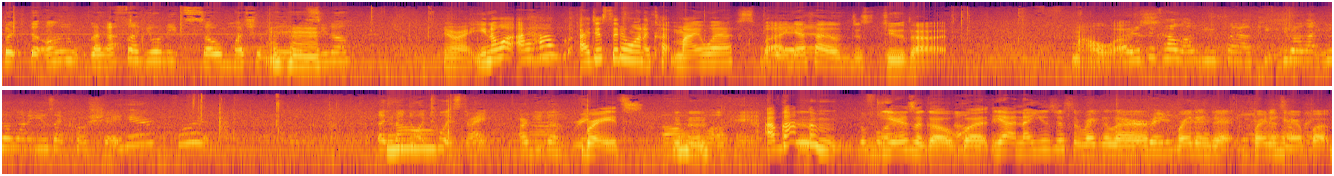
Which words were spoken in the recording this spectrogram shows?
But the only like I feel like you don't need so much of this, Mhm. you know. All right. You know what? I have. I just didn't want to cut my wefts, but I guess I'll just do that. My Or it wefts. depends how long do you plan on keep. You don't like you don't want to use like crochet hair for it. Like No. you do a twist, right? Or you doing braids? Braids. Oh, Mhm. okay. I've gotten them Before? years ago, Oh, but okay. yeah, and I use just a regular Braided braiding, hair? braiding hair. But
